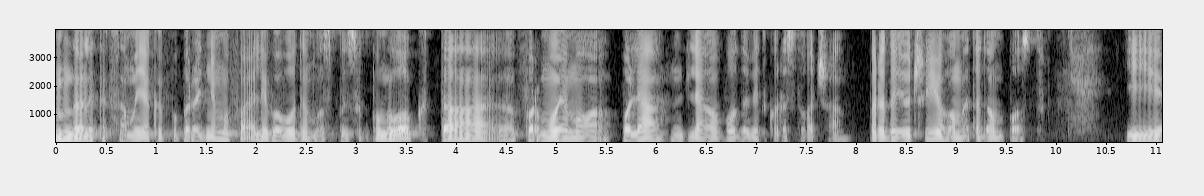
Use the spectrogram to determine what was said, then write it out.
Далі, так само, як і в попередньому файлі, виводимо список помилок та е, формуємо поля для вводу від користувача, передаючи його методом POST. І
